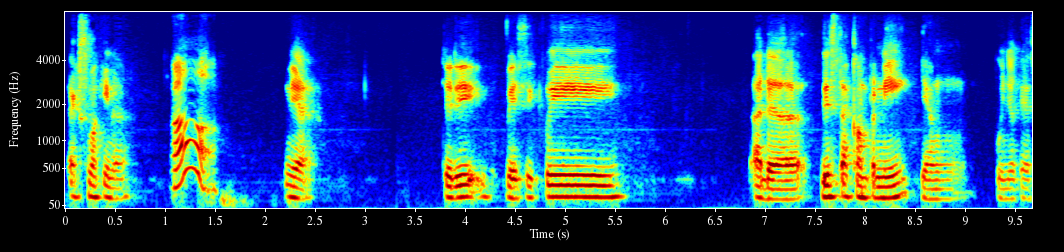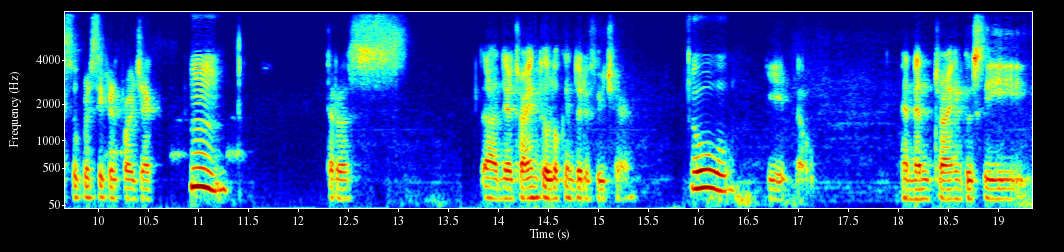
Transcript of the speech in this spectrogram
Ex Machina. Ah. Ya. Jadi basically ada this tech company yang punya kayak super secret project. Hmm. Terus uh, they're trying to look into the future Oh. gitu. And then trying to see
